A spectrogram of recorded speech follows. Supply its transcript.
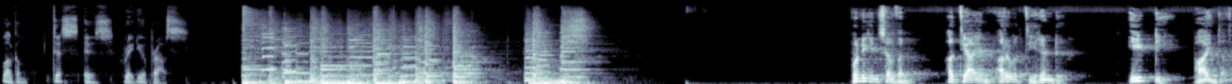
வெல்கம் திஸ் இஸ் ரேடியோ பிராஸ் பொன்னியின் செல்வன் அத்தியாயம் அறுபத்தி இரண்டு ஈட்டி பாய்ந்தது.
